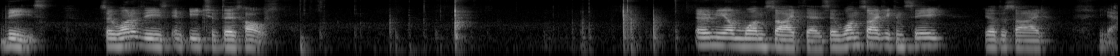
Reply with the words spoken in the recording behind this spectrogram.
these. So one of these in each of those holes. Only on one side though. So one side you can see, the other side, yeah.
